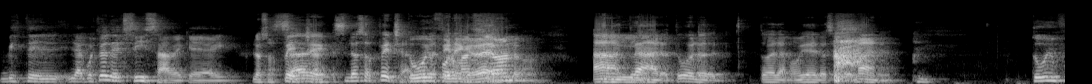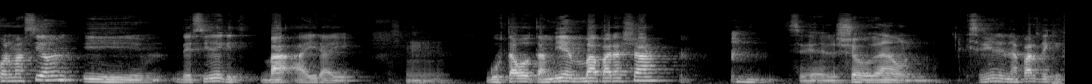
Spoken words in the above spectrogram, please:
Viste, la cuestión es que él sí sabe que hay. Lo sospecha. Sabe- lo sospecha. Tuvo pero tiene que información verlo. Ah, y- claro, tuvo lo de- toda la movida de los alemanes. Tuvo información y decide que va a ir ahí. Mm. Gustavo también va para allá. Se viene el showdown. Y se viene una parte que es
